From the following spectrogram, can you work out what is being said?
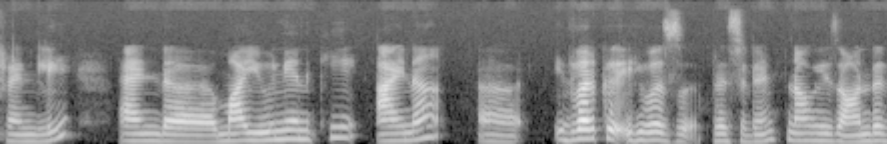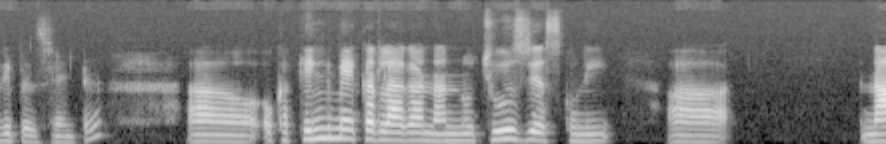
ఫ్రెండ్లీ అండ్ మా యూనియన్కి ఆయన uh, ఇదివరకు he was president now he's honorary president ఒక కింగ్ మేకర్ లాగా నన్ను చూస్ చేసుకుని uh, నా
